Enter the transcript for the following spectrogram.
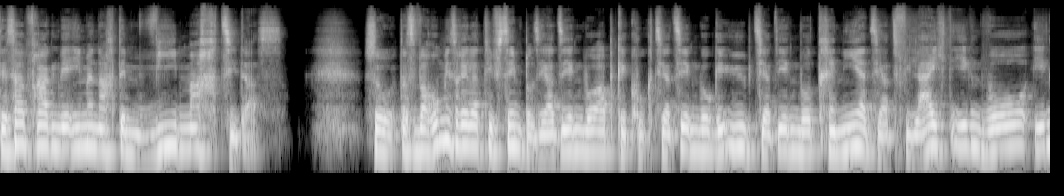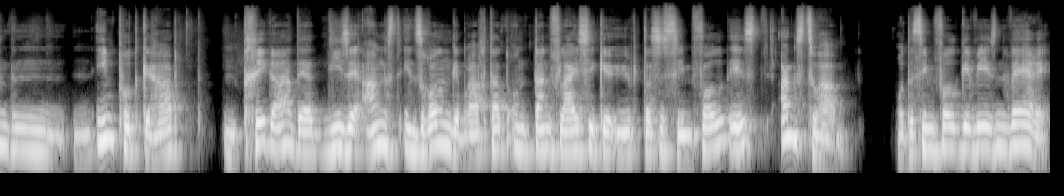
Deshalb fragen wir immer nach dem Wie macht sie das? So, das Warum ist relativ simpel. Sie hat es irgendwo abgeguckt, sie hat es irgendwo geübt, sie hat irgendwo trainiert, sie hat vielleicht irgendwo irgendeinen Input gehabt, einen Trigger, der diese Angst ins Rollen gebracht hat und dann fleißig geübt, dass es sinnvoll ist, Angst zu haben. Oder sinnvoll gewesen wäre.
